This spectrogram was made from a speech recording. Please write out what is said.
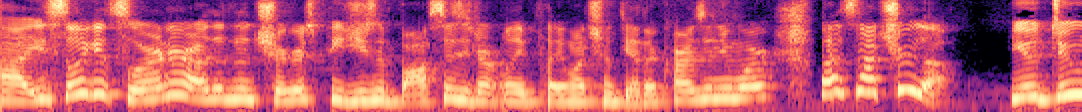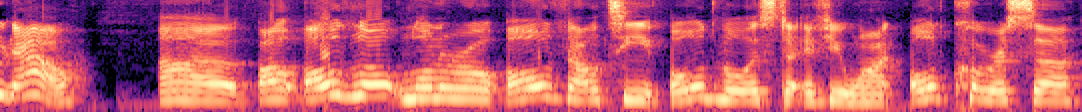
uh, you still get Slurner other than triggers, PGs, and bosses. You don't really play much of the other cards anymore. But that's not true though. You do now. Uh, old Lonero, old Velty, old Valista if you want, old Clarissa.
